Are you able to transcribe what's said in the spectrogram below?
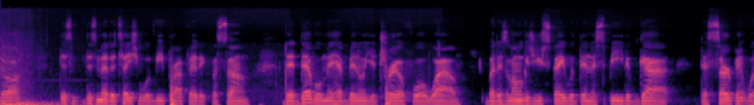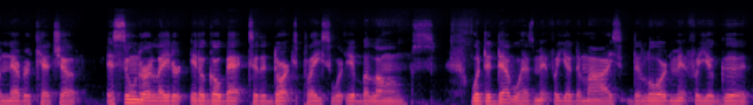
Esau. This this meditation will be prophetic for some. The devil may have been on your trail for a while, but as long as you stay within the speed of God, the serpent will never catch up. And sooner or later, it'll go back to the dark place where it belongs. What the devil has meant for your demise, the Lord meant for your good.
